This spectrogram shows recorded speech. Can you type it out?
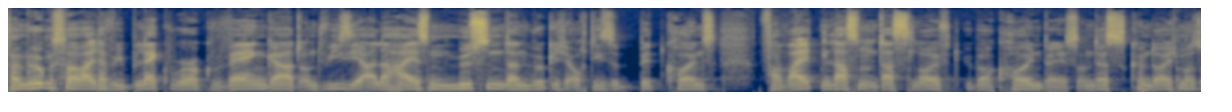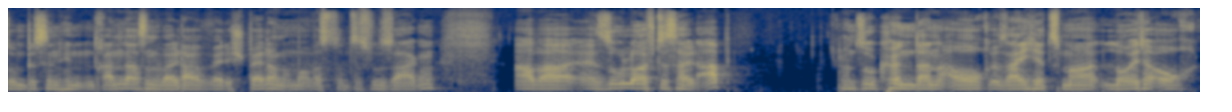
Vermögensverwalter wie BlackRock, Vanguard und wie sie alle heißen, müssen dann wirklich auch diese Bitcoins verwalten lassen und das läuft über Coinbase. Und das könnt ihr euch mal so ein bisschen hinten dran lassen, weil da werde ich später nochmal was dazu sagen. Aber äh, so läuft es halt ab. Und so können dann auch, sage ich jetzt mal, Leute auch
